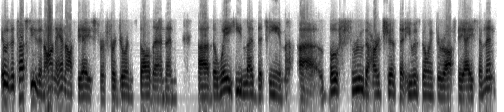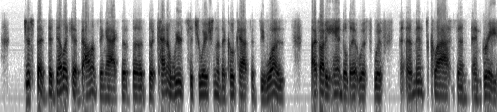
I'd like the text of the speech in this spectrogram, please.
it was a tough season on and off the ice for for Jordan Staal then, and uh, the way he led the team, uh, both through the hardship that he was going through off the ice, and then just the, the delicate balancing act of the, the kind of weird situation that the co-captaincy was, I thought he handled it with, with immense class and, and grace.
